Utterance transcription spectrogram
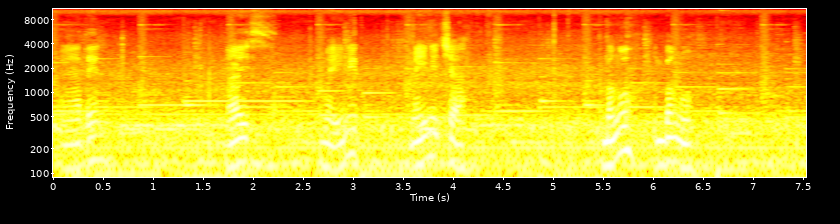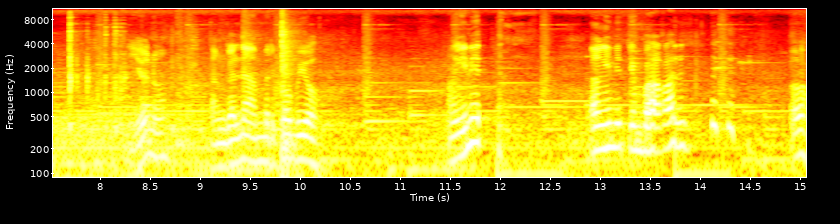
Tingnan natin. Guys, mainit. Mainit siya. Bango. Ang bango. Yun oh. Tanggal na ang merkobyo. Ang init. Ang init yung bakal. oh.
